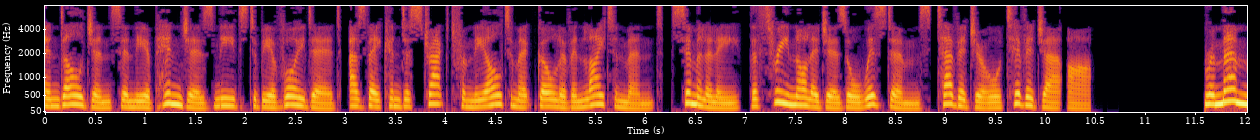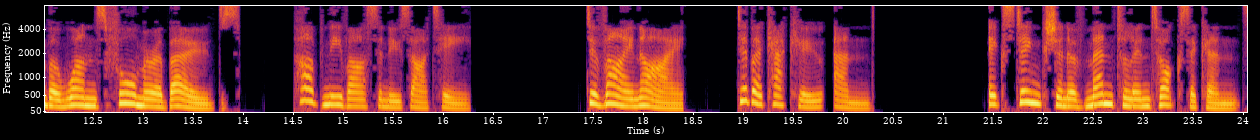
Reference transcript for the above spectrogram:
indulgence in the abhinjas needs to be avoided, as they can distract from the ultimate goal of enlightenment. Similarly, the three knowledges or wisdoms or are remember one's former abodes, pub nivasanusati, divine eye, dibba and extinction of mental intoxicants,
